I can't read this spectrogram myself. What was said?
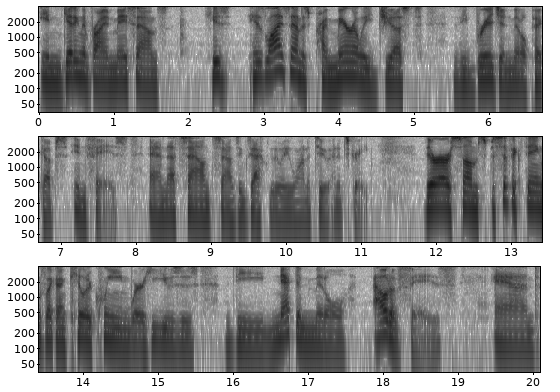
in getting the Brian May sounds, his his live sound is primarily just the bridge and middle pickups in phase. And that sound sounds exactly the way you want it to, and it's great. There are some specific things like on Killer Queen where he uses the neck and middle out of phase. And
